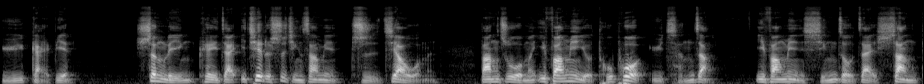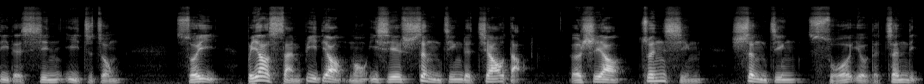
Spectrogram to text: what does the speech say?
与改变。圣灵可以在一切的事情上面指教我们，帮助我们一方面有突破与成长，一方面行走在上帝的心意之中。所以，不要闪避掉某一些圣经的教导，而是要遵行圣经所有的真理。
